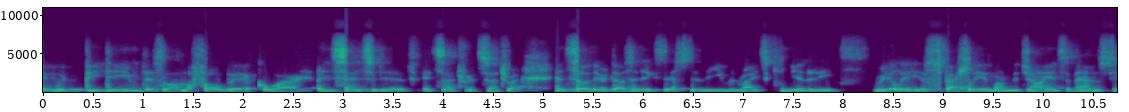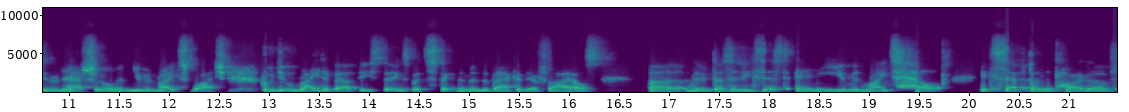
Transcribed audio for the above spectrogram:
it would be deemed Islamophobic or insensitive, et cetera, et cetera. And so there doesn't exist in the human rights community, really, especially among the giants of Amnesty International and Human Rights Watch, who do write about these things but stick them in the back of their files. Uh, there doesn't exist any human rights help except on the part of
